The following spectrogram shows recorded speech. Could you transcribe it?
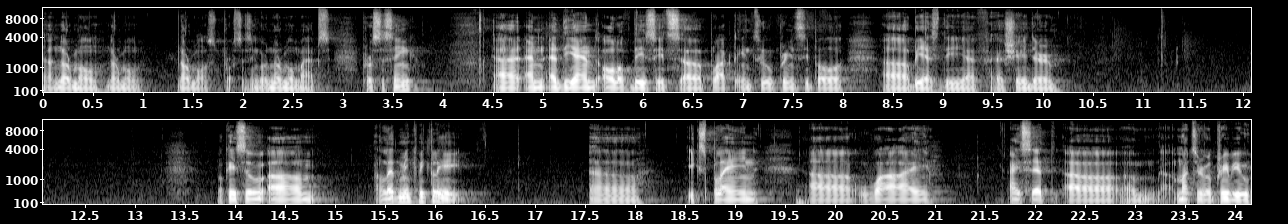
uh, normal, normal, normal processing or normal maps processing. Uh, and at the end, all of this is plugged into Principled BSDF shader. Okay, so um, let me quickly uh, explain uh, why I said uh, um, material preview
